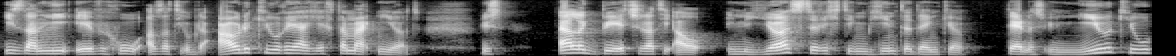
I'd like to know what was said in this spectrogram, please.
is dat niet even goed als dat hij op de oude cue reageert, dat maakt niet uit. Dus elk beetje dat hij al in de juiste richting begint te denken tijdens uw nieuwe cue,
